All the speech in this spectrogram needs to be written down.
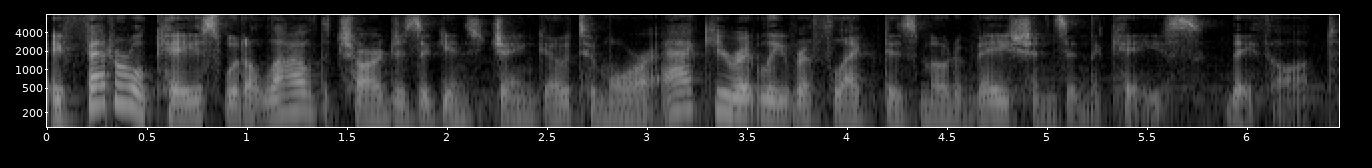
A federal case would allow the charges against Genco to more accurately reflect his motivations in the case, they thought.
